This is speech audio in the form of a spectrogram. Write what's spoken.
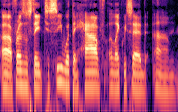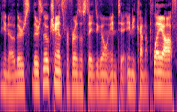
uh, Fresno State to see what they have. Uh, like we said, um, you know, there's there's no chance for Fresno State to go into any kind of playoff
